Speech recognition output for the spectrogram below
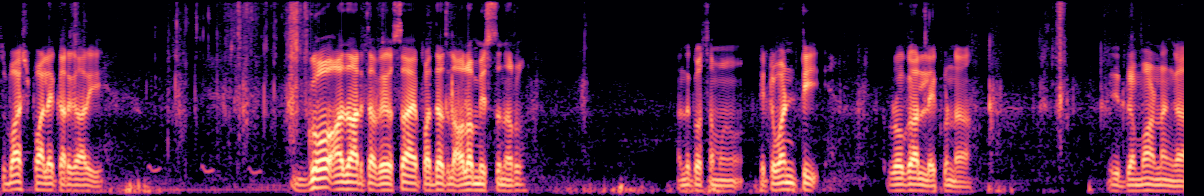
సుభాష్ పాలేకర్ గారి గో ఆధారిత వ్యవసాయ పద్ధతులు అవలంబిస్తున్నారు. అందుకోసము ఎటువంటి రోగాలు లేకుండా ఇది బ్రహ్మాండంగా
